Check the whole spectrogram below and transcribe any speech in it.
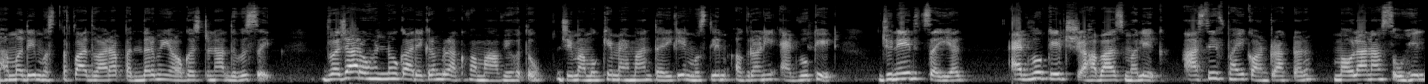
અહમદે મુસ્તફા દ્વારા પંદરમી ઓગસ્ટના દિવસે ધ્વજારોહણનો કાર્યક્રમ રાખવામાં આવ્યો હતો, જેમાં મુખ્ય મહેમાન તરીકે મુસ્લિમ અગ્રણી advocate Juned Syed એડવોકેટ શાહબાઝ મલિક આસિફભાઈ કોન્ટ્રાક્ટર મૌલાના સોહેલ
